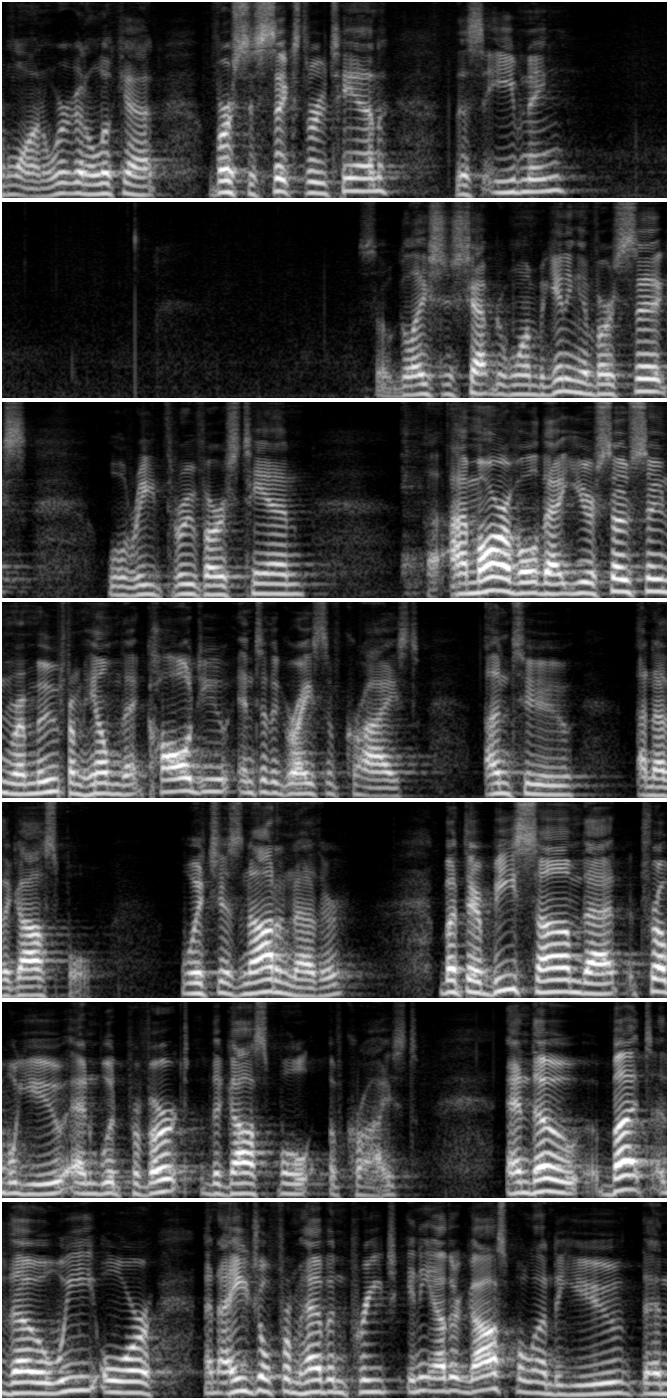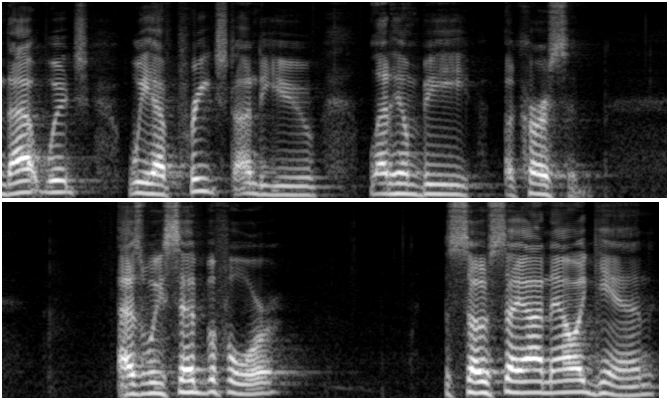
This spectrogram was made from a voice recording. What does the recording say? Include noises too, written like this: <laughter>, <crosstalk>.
1. We're going to look at verses 6 through 10 this evening. So, Galatians chapter 1, beginning in verse 6, we'll read through verse 10. Uh, I marvel that you're so soon removed from him that called you into the grace of Christ unto another gospel, which is not another. But there be some that trouble you and would pervert the gospel of Christ. And though, but though we or an angel from heaven preach any other gospel unto you than that which we have preached unto you, let him be accursed. As we said before, so say I now again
